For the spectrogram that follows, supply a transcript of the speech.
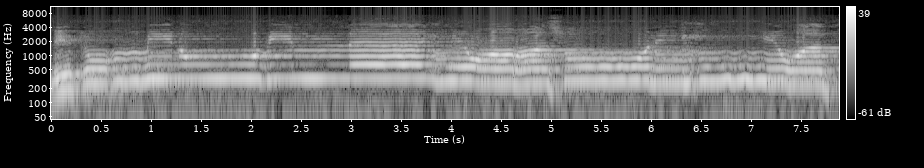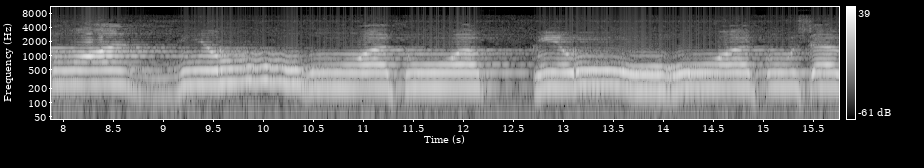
لتؤمنوا بالله ورسوله وتعذروه وتوقروه وتسبحوه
